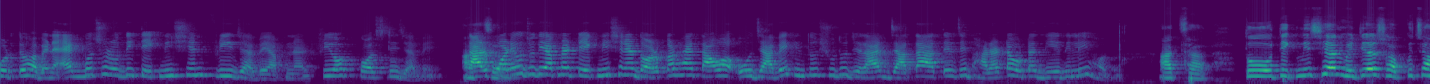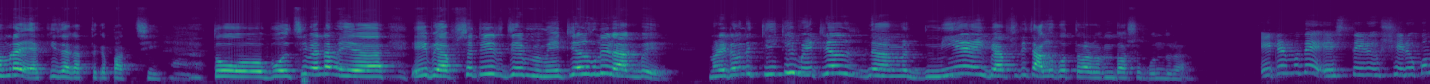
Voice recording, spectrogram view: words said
করতে হবে না। এক বছর অবধি টেকনিশিয়ান ফ্রি যাবে আপনার ফ্রি অফ কস্টে যাবে। তারপরেও যদি আপনার টেকনিশিয়ানের দরকার হয় তাও ও যাবে কিন্তু শুধু যার যাতায়াতের যে ভাড়াটা ওটা দিয়ে দিলেই হবে। আচ্ছা। তো টেকনিশিয়ান মেটেরিয়াল সব কিছু আমরা একই জায়গার থেকে পাচ্ছি। হ্যাঁ। তো বলছি ম্যাডাম এই ব্যবসাটির যে মেটেরিয়ালগুলি লাগবে মানে এটার মধ্যে কী কী মেটেরিয়াল নিয়ে এই ব্যবসাটি চালু করতে পারবেন দর্শক বন্ধুরা? এটার মধ্যে সেরকম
